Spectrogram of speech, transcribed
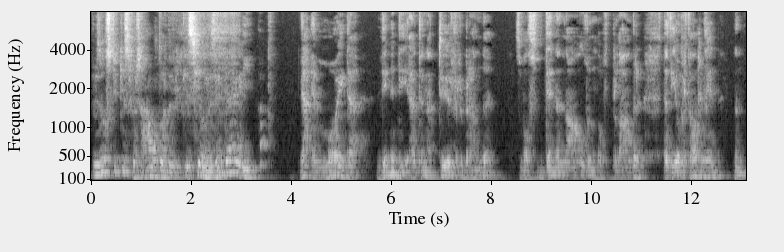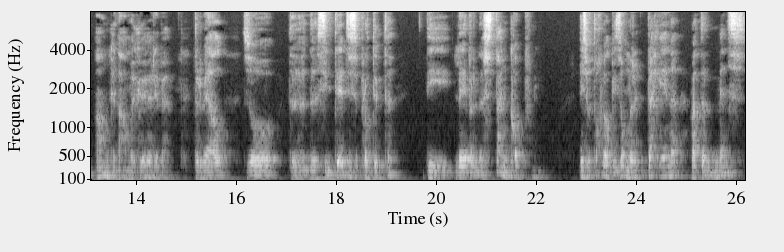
puzzelstukjes verzameld door de verschillende zintuigen die... Hop. Ja, en mooi dat dingen die uit de natuur verbranden, zoals dennennaalden of bladeren, dat die over het algemeen een aangename geur hebben. Terwijl zo de, de synthetische producten, die leveren een stank op. Is het toch wel bijzonder, datgene wat de mens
